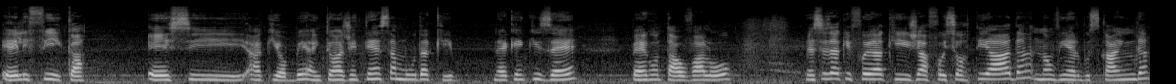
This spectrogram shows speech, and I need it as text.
Ele fica esse aqui, ó, bem, então a gente tem essa muda aqui, né? Quem quiser perguntar o valor. Esses aqui foi aqui já foi sorteada, não vieram buscar ainda.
